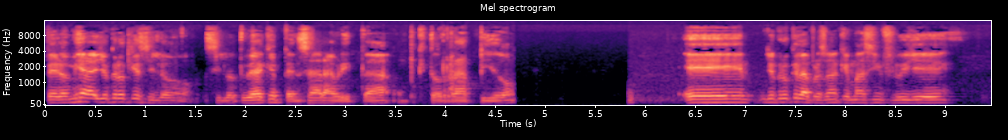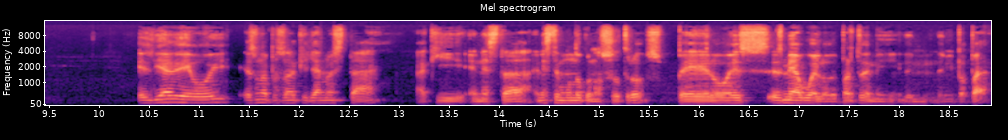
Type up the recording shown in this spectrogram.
Pero mira, yo creo que si lo, si lo tuviera que pensar ahorita, un poquito rápido, eh, yo creo que la persona que más influye el día de hoy es una persona que ya no está aquí en, esta, en este mundo con nosotros, pero es, es mi abuelo de parte de mi, de mi papá.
